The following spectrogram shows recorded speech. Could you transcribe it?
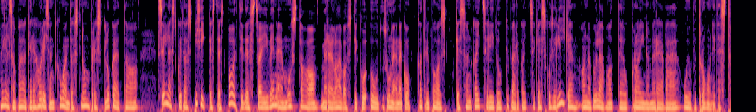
veel saab ajakirja Horisont kuuendast numbrist lugeda sellest, kuidas pisikestest paatidest sai Vene Musta mere laevastiku õudusunenägu. Kadri Paas, kes on Kaitseliidu Küberkaitsekeskuse liige, annab ülevaate Ukraina mereväe ujuvdroonidest.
